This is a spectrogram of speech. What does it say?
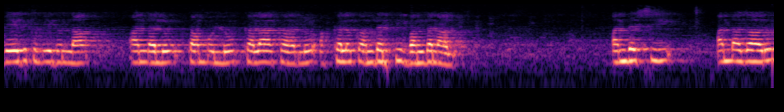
వేదిక మీదున్న అన్నలు తమ్ముళ్ళు కళాకారులు అక్కలకు అందరికీ వందనాలు. అందర్శి అన్నగారు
